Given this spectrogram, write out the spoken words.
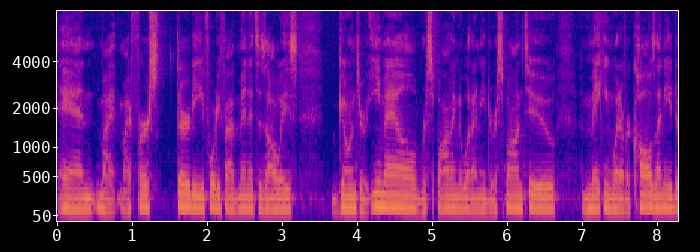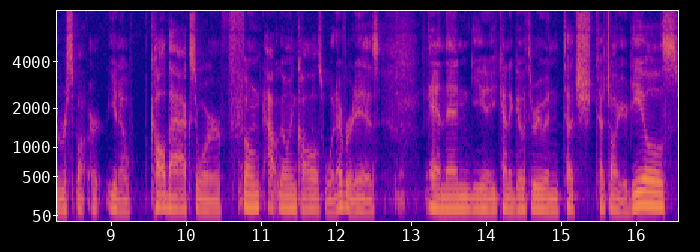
And my my first 30 45 minutes is always going through email, responding to what I need to respond to, making whatever calls I need to respond or you know, callbacks or phone outgoing calls, whatever it is. And then you know, you kind of go through and touch touch all your deals,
